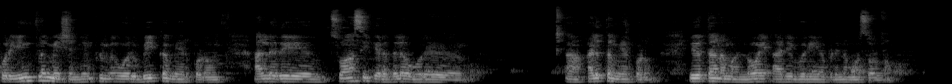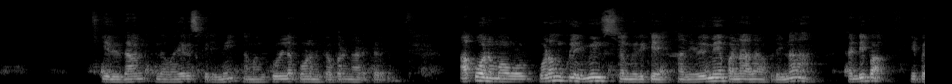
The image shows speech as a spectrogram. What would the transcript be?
ஒரு இன்ஃப்ளமேஷன் இன்ஃப்ளமே ஒரு வீக்கம் ஏற்படும். அல்லது சுவாசிக்கிறதுல ஒரு அழுத்தம் ஏற்படும். இதைத்தான் நம்ம நோய் அறிகுறி அப்படின்னு நம்ம சொல்றோம். இதுதான் இந்த வைரஸ் கிருமி. நமக்குள்ள போனதுக்கு அப்புறம் நடக்கிறது. அப்போ நம்ம உடம்புக்குள்ள இம்யூன் சிஸ்டம் இருக்கே அது எதுவுமே பண்ணாதான் அப்படின்னா கண்டிப்பா இப்ப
